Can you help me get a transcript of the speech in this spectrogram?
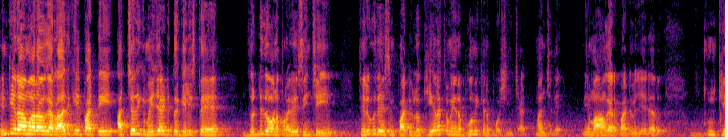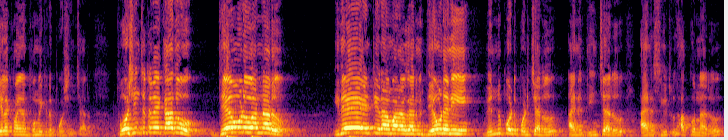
ఎన్టీ రామారావు గారు రాజకీయ పార్టీ అత్యధిక మెజారిటీతో గెలిస్తే దొడ్డి దోవన ప్రవేశించి తెలుగుదేశం పార్టీలో కీలకమైన భూమికను పోషించాడు. మంచిదే. మీ మామగారి పార్టీలో చేరారు. కీలకమైన భూమికను పోషించారు. పోషించటమే కాదు దేవుడు అన్నారు. ఇదే ఎన్టీ రామారావు గారిని దేవుడని వెన్నుపోటు పొడిచారు ఆయన దించారు ఆయన సీటు లాక్కున్నారు.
